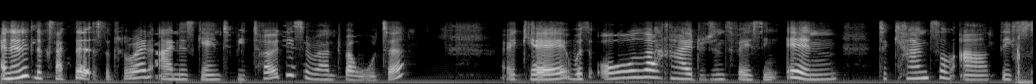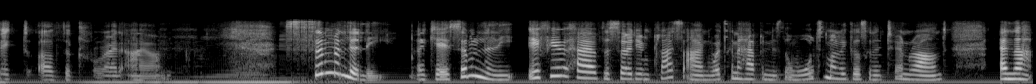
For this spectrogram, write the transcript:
And then it looks like this. The chloride ion is going to be totally surrounded by water, okay, with all the hydrogens facing in to cancel out the effect of the chloride ion. Similarly, okay, similarly, if you have the sodium plus ion, what's going to happen is the water molecule is going to turn around and the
